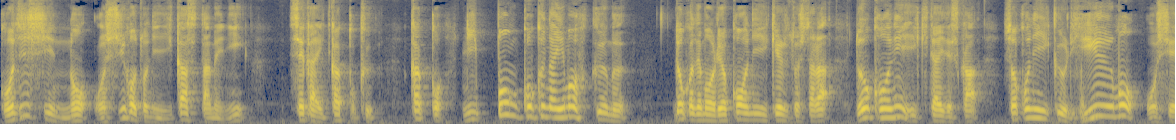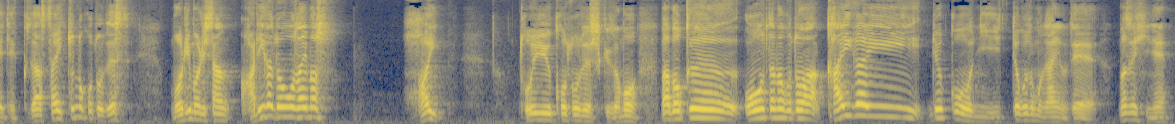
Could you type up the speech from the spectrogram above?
ご自身のお仕事に活かすために、世界各国、かっこ日本国内も含む、どこでも旅行に行けるとしたら、どこに行きたいですか？そこに行く理由も教えてくださいとのことです。もりもりさん、ありがとうございます。はい。ということですけども、まあ僕、大田誠は海外旅行に行ったこともないので、まあぜひね、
